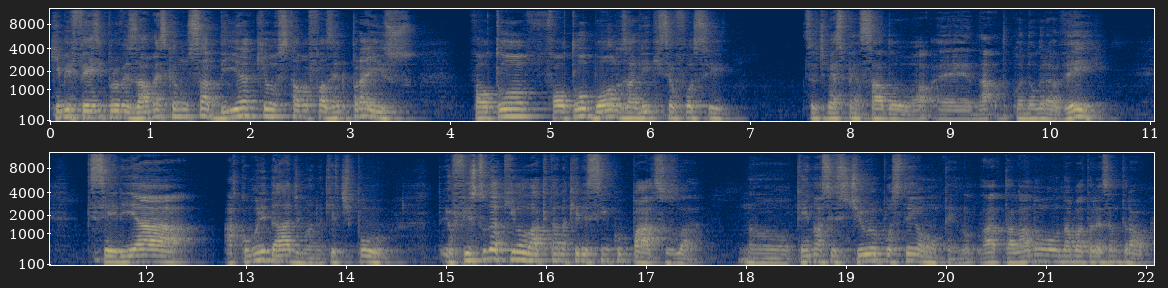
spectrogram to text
que me fez improvisar, mas que eu não sabia que eu estava fazendo para isso. Faltou, faltou o bônus ali que se eu fosse, se eu tivesse pensado é, na, quando eu gravei, que seria a comunidade, mano. Que tipo, eu fiz tudo aquilo lá que tá naqueles cinco passos lá. No, quem não assistiu, eu postei ontem. Lá, tá lá no, na Batalha Central.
